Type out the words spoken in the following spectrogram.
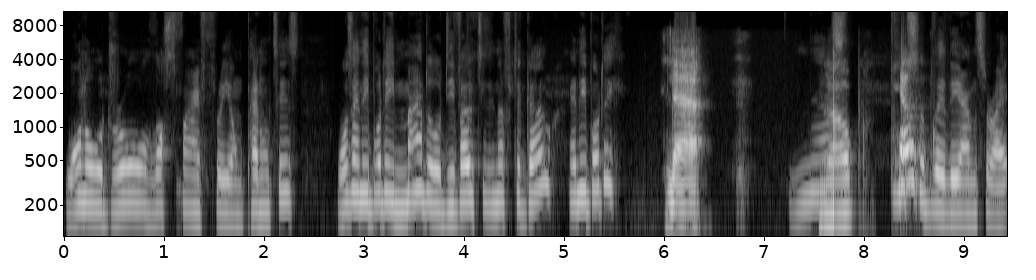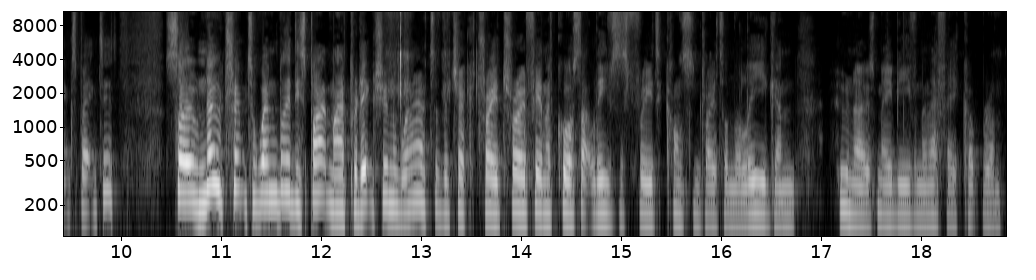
One all draw, lost 5 3 on penalties. Was anybody mad or devoted enough to go? Anybody? Nah. No, Nope. Possibly Nope. the answer I expected. So, no trip to Wembley, despite my prediction. We're out of the Checkatrade Trophy, and of course, that leaves us free to concentrate on the league and who knows, maybe even an FA Cup run.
